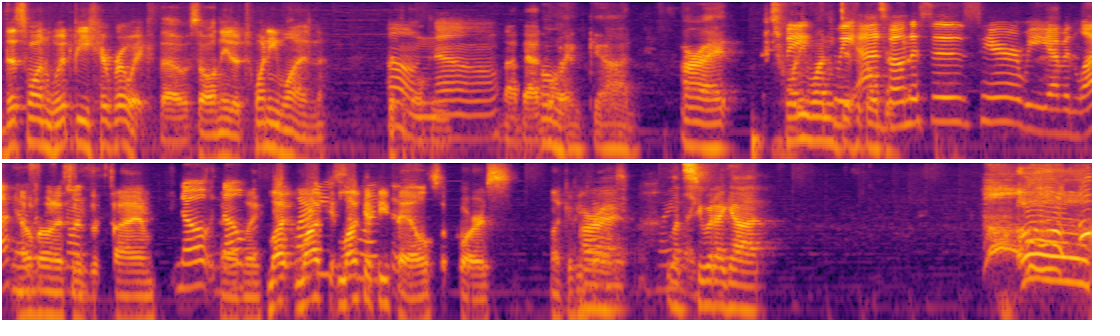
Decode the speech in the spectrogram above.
This one would be heroic though, so I'll need a 21. Oh difficulty. no. Not bad Oh my god. All right. Wait, 21 Can we difficulty. add bonuses here? We having luck. No bonuses going- this time. No, no. sadly. Luck, Why luck, so luck if he this? fails, of course. Luck if he All fails. right. Why are you Let's like see what I got. Oh!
